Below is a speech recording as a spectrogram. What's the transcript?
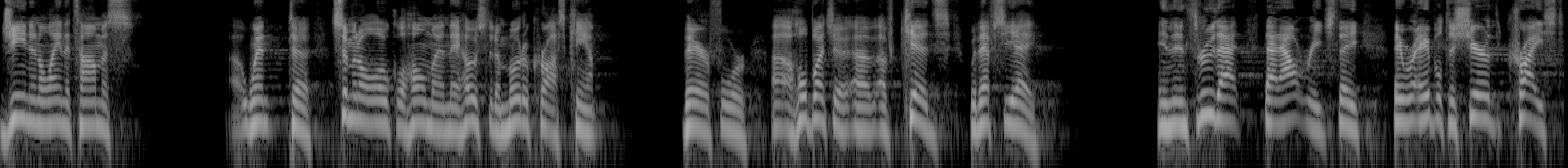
Gene and Elena Thomas uh, went to Seminole, Oklahoma, and they hosted a motocross camp there for a whole bunch of, of, of kids with FCA. And then through that, that outreach, they, they were able to share Christ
